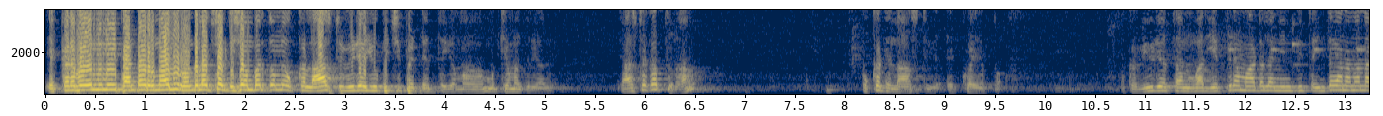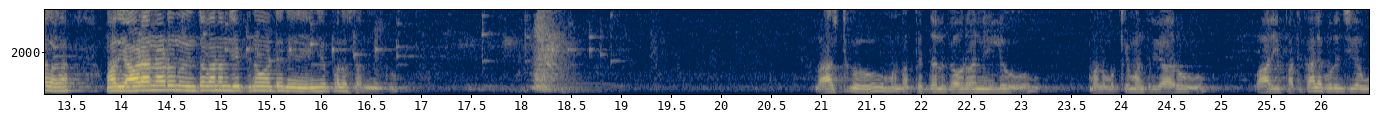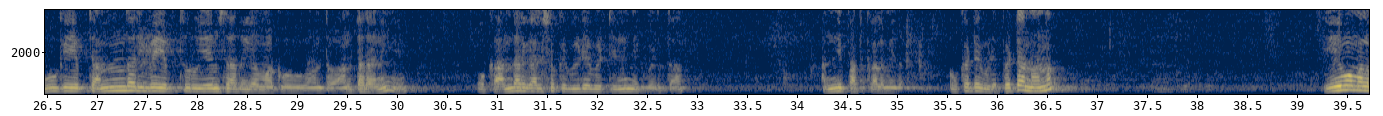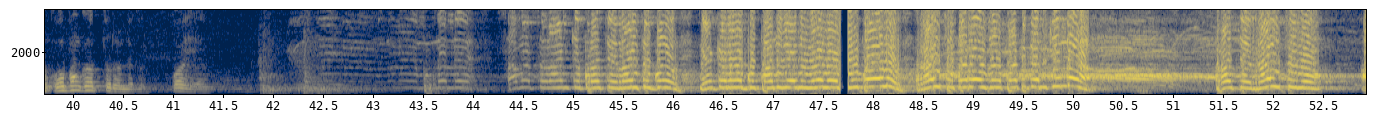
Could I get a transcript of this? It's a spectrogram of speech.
ఎక్కడ పోయింది నీ పంట రుణాలు? రెండు లక్షలు డిసెంబర్ తొమ్మిది ఒక్క లాస్ట్ వీడియో చూపించి పెట్టేది ఇక మా ముఖ్యమంత్రి గారు. లాస్ట్ కత్తురా ఒక్కటి లాస్ట్ ఇక ఎక్కువ చెప్ప. ఒక వీడియో తను మరి చెప్పిన మాటలు వినిపిస్తే ఇంతగానం అన్నా కదా? మరి ఆడన్నాడు నువ్వు ఇంతగానం చెప్పినావు అంటే నేను ఏం చెప్పాలి సార్ నీకు? లాస్ట్కు మన పెద్దలు గౌరవనీయులు మన ముఖ్యమంత్రి గారు వారి పథకాల గురించి ఊకే చెప్తే అందరు ఇవే చెప్తారు ఏం సార్ ఇక మాకు అంట అంటారని ఒక అందరు కలిసి ఒక వీడియో పెట్టింది మీకు పెడతా. అన్ని పథకాల మీద ఒకటే వీడియో. పెట్టాను నాన్న? ఏమో మళ్ళీ కోపం కలుపుతారు లేదు సంవత్సరానికి ప్రతి రైతుకు ఎకరాకు పదిహేను వేల రూపాయలు రైతు భరోసా పథకం కింద ప్రతి రైతును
